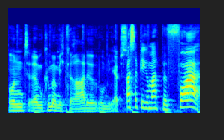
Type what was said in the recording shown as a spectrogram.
und ähm, kümmere mich gerade um die Apps. Was habt ihr gemacht, bevor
